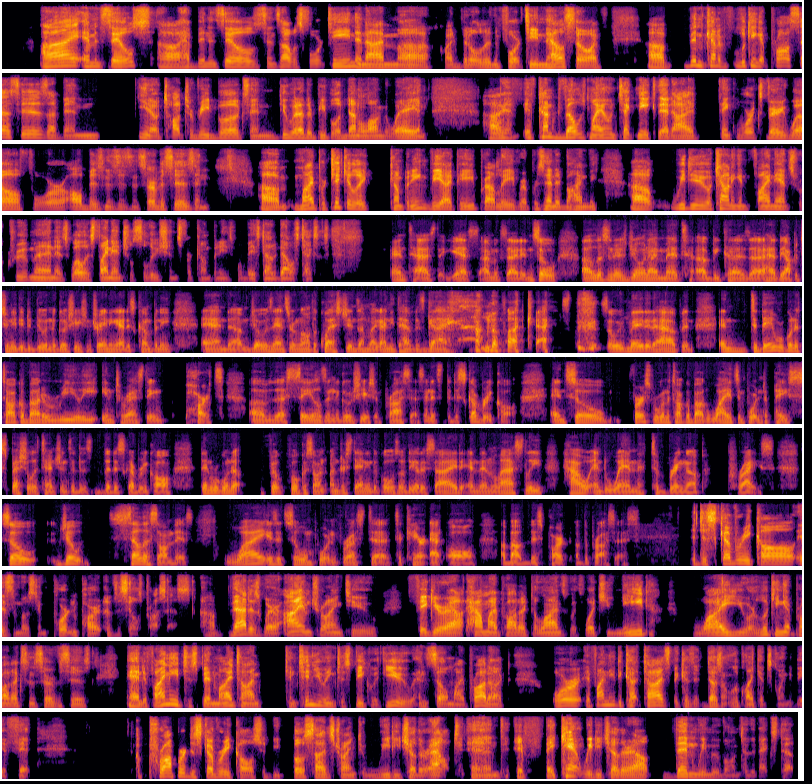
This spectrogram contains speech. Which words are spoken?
I am in sales. Uh, I have been in sales since I was 14, and I'm uh, quite a bit older than 14 now. So I've uh, been kind of looking at processes. I've been, you know, taught to read books and do what other people have done along the way, and I've kind of developed my own technique that I think works very well for all businesses and services. And um, my particular company, VIP, proudly represented behind me. Uh, we do accounting and finance recruitment as well as financial solutions for companies. We're based out of Dallas, Texas. Fantastic. Yes, I'm excited. And so, uh, listeners, Joe and I met uh, because uh, I had the opportunity to do a negotiation training at his company. And um, Joe was answering all the questions. I'm like, I need to have this guy on the podcast. so, we made it happen. And today, we're going to talk about a really interesting part of the sales and negotiation process, and it's the discovery call. And so, first, we're going to talk about why it's important to pay special attention to this, the discovery call. Then, we're going to f- focus on understanding the goals of the other side. And then, lastly, how and when to bring up price. So, Joe, sell us on this. Why is it so important for us to, to care at all about this part of the process? The discovery call is the most important part of the sales process. Um, that is where I am trying to figure out how my product aligns with what you need, why you are looking at products and services. And if I need to spend my time continuing to speak with you and sell my product, or if I need to cut ties because it doesn't look like it's going to be a fit a proper discovery call should be both sides trying to weed each other out. And if they can't weed each other out, then we move on to the next step.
